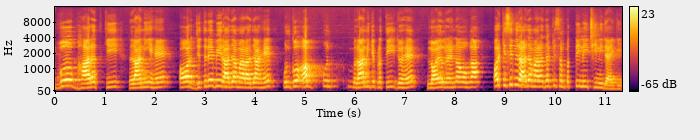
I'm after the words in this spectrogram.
वो भारत की रानी है और जितने भी राजा महाराजा हैं, उनको अब उन रानी के प्रति जो है लॉयल रहना होगा और किसी भी राजा महाराजा की संपत्ति नहीं छीनी जाएगी,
